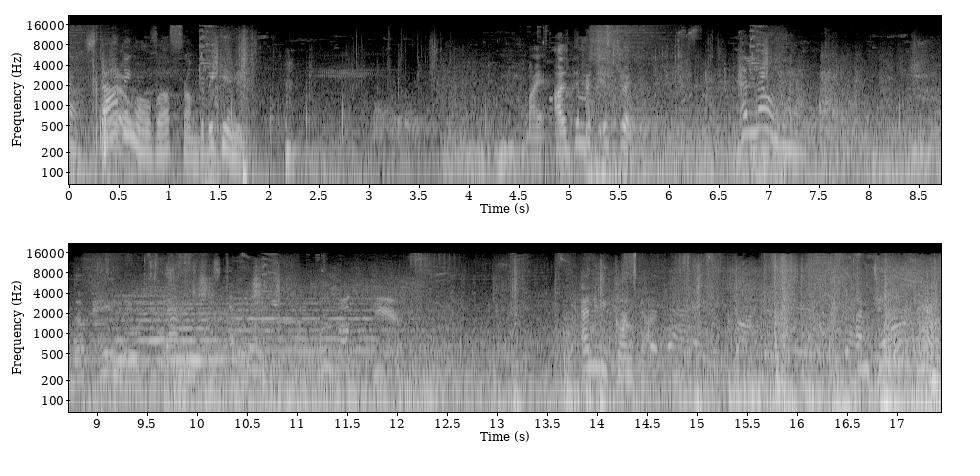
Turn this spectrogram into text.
Here, starting Hello. over from the beginning. My ultimate is ready. Hello there. The payload damage is Move up here. Enemy contact. I'm taking care of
